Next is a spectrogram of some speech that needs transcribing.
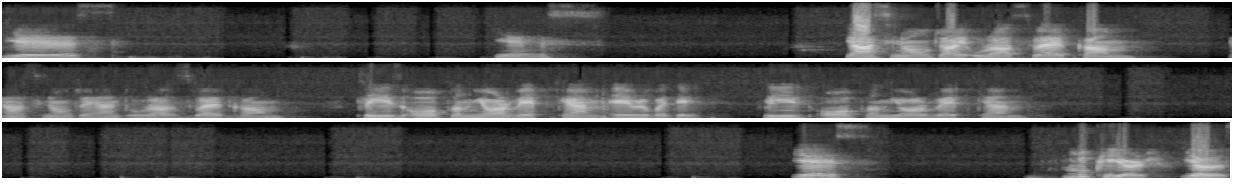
Yes. Yes. Yasin Olcay, Uras, welcome. Yasin Olcay and Uras, welcome. Please open your webcam, everybody. Please open your webcam. Yes. Look here. Yes,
